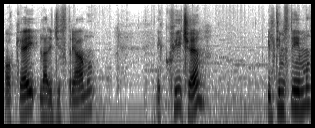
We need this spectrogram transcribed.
Ok la registriamo e qui c'è il Team Steam.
